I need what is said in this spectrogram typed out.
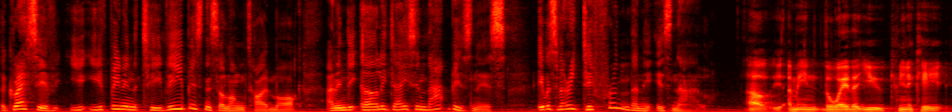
aggressive. You, you've been in the TV business a long time, Mark, and in the early days in that business, it was very different than it is now. Oh, I mean, the way that you communicate.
